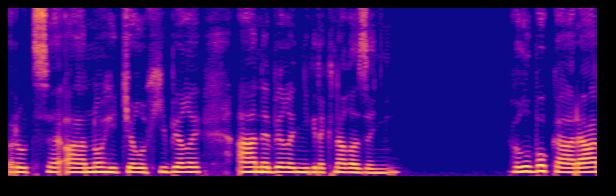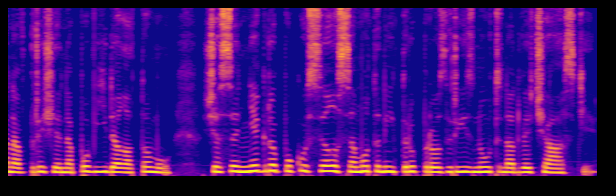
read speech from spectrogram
ruce a nohy tělu chyběly a nebyly nikde k nalezení. Hluboká rána v břiše napovídala tomu, že se někdo pokusil samotný trup rozříznout na dvě části.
